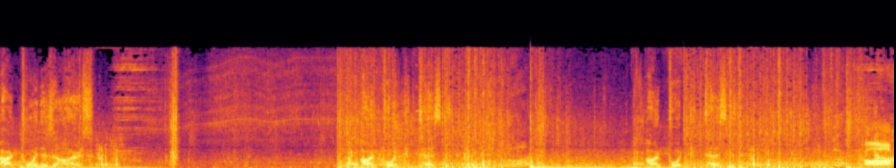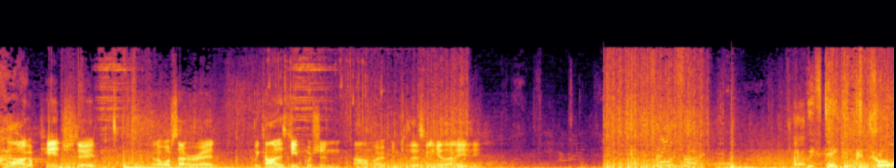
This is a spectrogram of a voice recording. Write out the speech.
Hardpoint is ours. Hardpoint contested. Hardpoint contested. Oh, come on, I got pinched, dude. Gotta watch that red. We can't just keep pushing um, open because they're just gonna get that easy. We've taken control.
